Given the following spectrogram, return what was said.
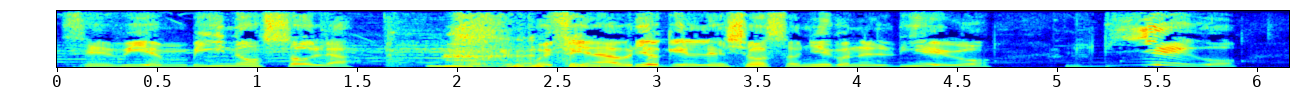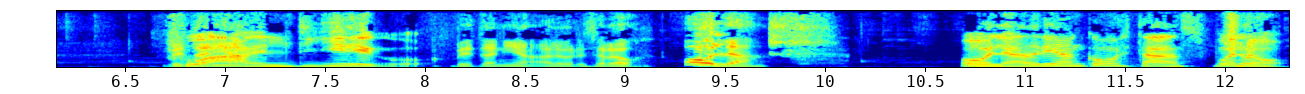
se bienvino sola, porque fue quien abrió, quien leyó, soñé con el Diego. Diego. Fue el Diego. Betania Álvarez Arauz. Hola. Hola Adrián, ¿cómo estás? Bueno,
